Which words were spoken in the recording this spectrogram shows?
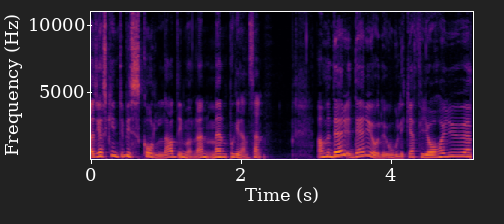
alltså jag ska inte bli skollad i munnen, men på gränsen. Ja men där, där är jag det olika för jag har ju, eh,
